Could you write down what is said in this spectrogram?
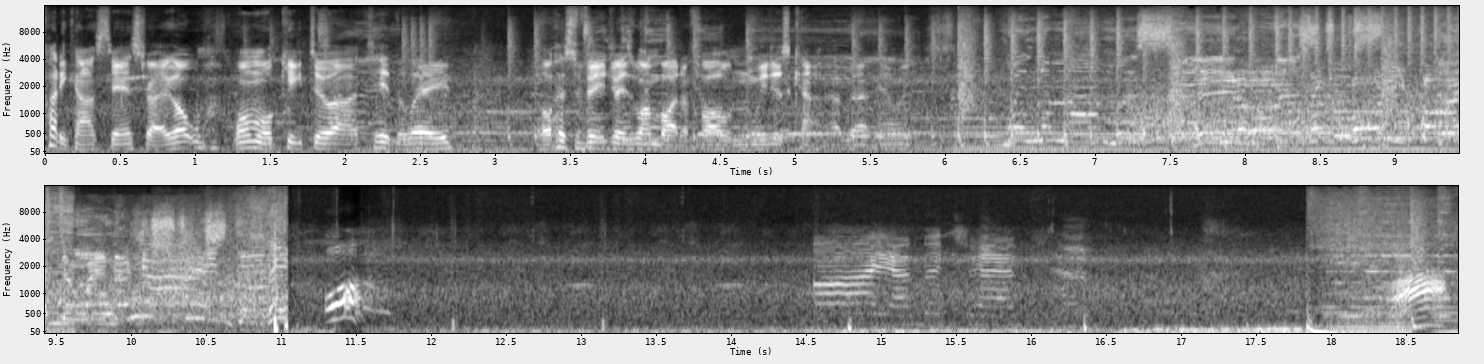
Bloody can't stand straight. I got one more kick to, uh, to hit the lead. Well, this VJ's won by default, and we just can't have that, can we? Oh,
